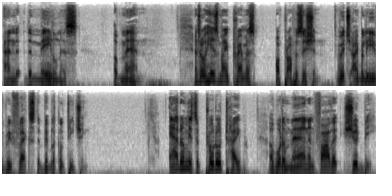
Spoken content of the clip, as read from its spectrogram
and the maleness of man. And so here's my premise or proposition, which I believe reflects the biblical teaching. Adam is the prototype of what a man and father should be.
